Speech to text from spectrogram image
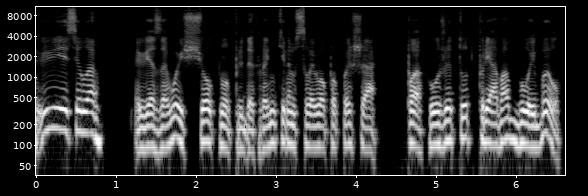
«Весело!» – Вязовой щелкнул предохранителем своего ППШ. «Похоже, тут прямо бой был».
